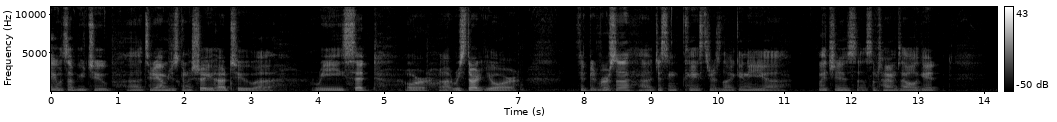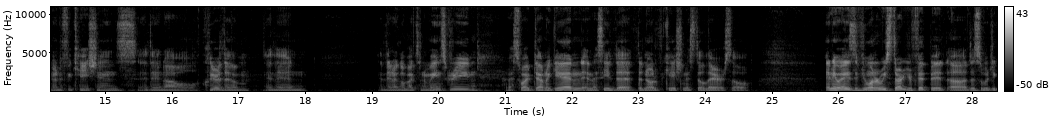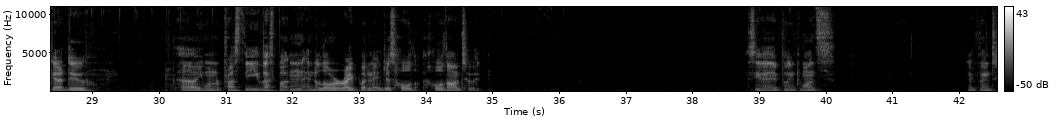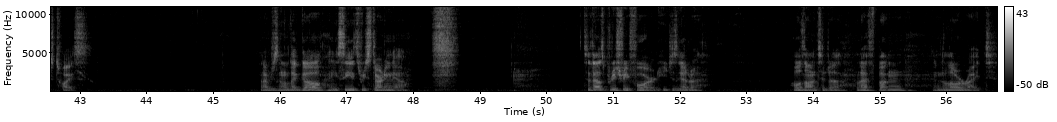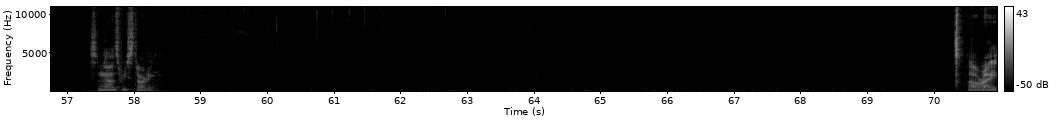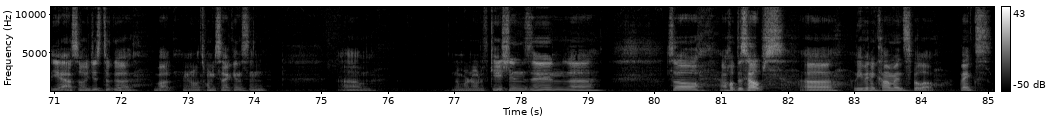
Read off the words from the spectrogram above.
Hey, what's up YouTube? Uh, today I'm just going to show you how to uh, reset or uh, restart your Fitbit Versa uh, just in case there's like any uh, glitches. Uh, sometimes I'll get notifications and then I'll clear them and then and then I go back to the main screen. I swipe down again and I see that the notification is still there. So anyways, if you want to restart your Fitbit, this is what you got to do uh, you want to press the left button and the lower right button and just hold hold on to it. See that it blinked once? It blinked twice. I'm just gonna let go and you see it's restarting now. So that was pretty straightforward. You just gotta hold on to the left button and the lower right. So now it's restarting. All right, yeah, so it just took a, about, you know, 20 seconds and um, more notifications. And uh, so I hope this helps. Uh, leave any comments below. Thanks.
